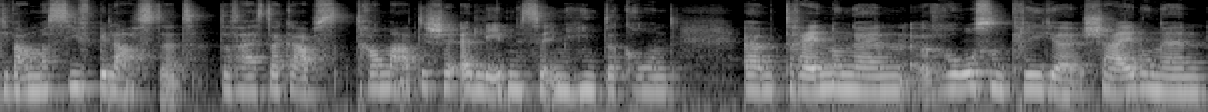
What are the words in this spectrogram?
die waren massiv belastet. Das heißt, da gab es traumatische Erlebnisse im Hintergrund, ähm, Trennungen, Rosenkriege, Scheidungen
